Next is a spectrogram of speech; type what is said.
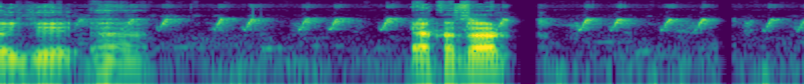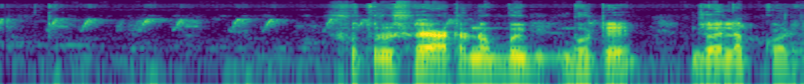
এই যে হ্যাঁ এক হাজার সতেরোশো আটানব্বই ভোটে জয়লাভ করে।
